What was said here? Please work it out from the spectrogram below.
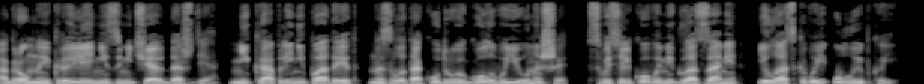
Огромные крылья не замечают дождя, ни капли не падает на золотокудрую голову юноши с васильковыми глазами и ласковой улыбкой.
